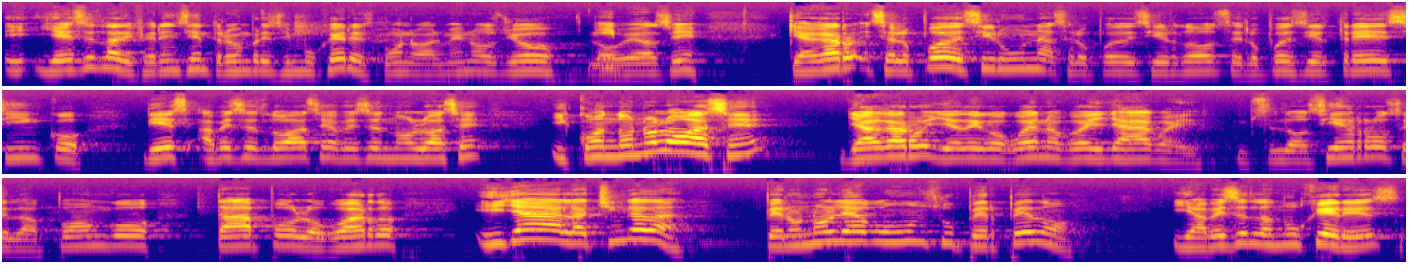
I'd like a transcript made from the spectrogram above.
Y, y esa es la diferencia entre hombres y mujeres. Bueno, al menos yo lo Y- veo así. Que agarro, se lo puedo decir una, se lo puedo decir dos, se lo puedo decir tres, cinco, diez. A veces lo hace, a veces no lo hace. Y cuando no lo hace, ya agarro y ya digo, bueno, güey, ya, güey. Lo cierro, se la pongo, tapo, lo guardo. Y ya, la chingada. Pero no le hago un super pedo. Y a veces las mujeres,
